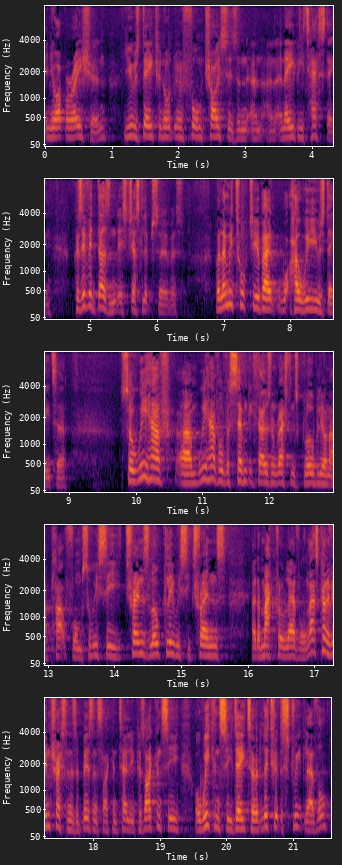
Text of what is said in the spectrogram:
in your operation use data in order to inform choices and, and, and, and A-B testing? Because if it doesn't, it's just lip service. But let me talk to you about what, how we use data. So we have, um, we have over 70,000 restaurants globally on our platform. So we see trends locally, we see trends at a macro level. And that's kind of interesting as a business, I can tell you, because I can see, or we can see data at literally at the street level,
